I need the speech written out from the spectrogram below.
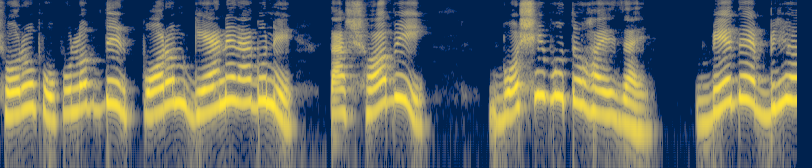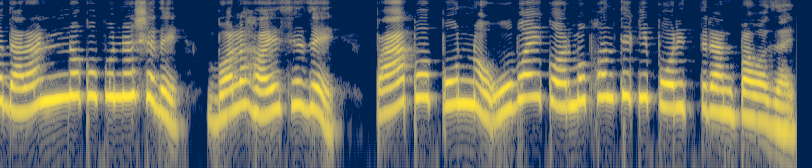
স্বরূপ উপলব্ধির পরম জ্ঞানের আগুনে তা সবই বশীভূত হয়ে যায়। বেদে বৃহদারণ্যক উপন্যাসে বলা হয়েছে যে পাপ ও পুণ্য উভয় কর্মফল থেকে পরিত্রাণ পাওয়া যায়।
